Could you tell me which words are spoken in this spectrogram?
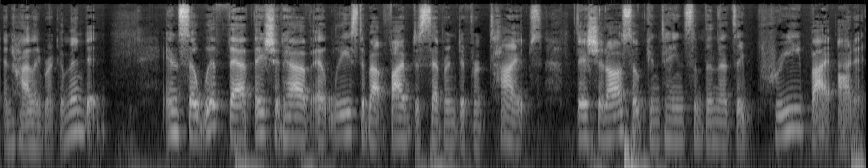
and highly recommended. And so, with that, they should have at least about five to seven different types. They should also contain something that's a prebiotic.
